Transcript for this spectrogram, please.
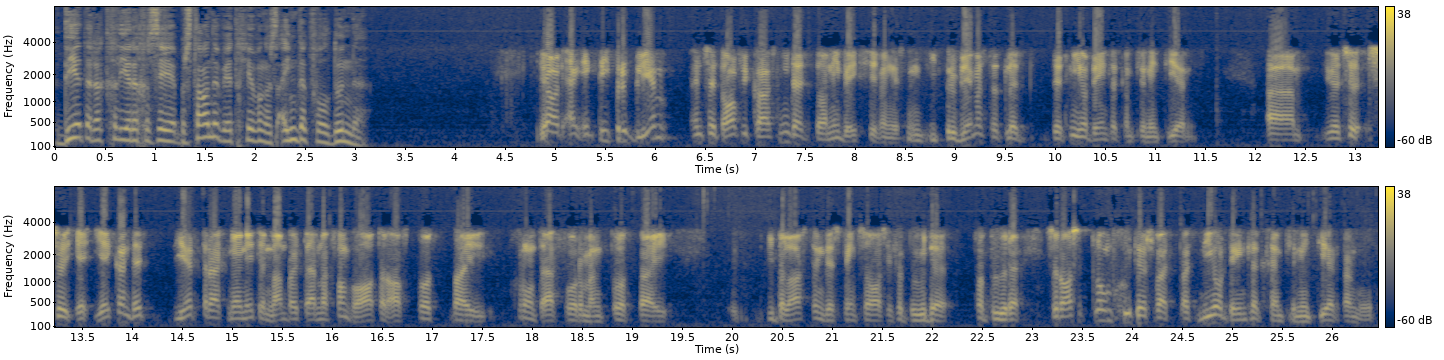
die het ruk gelede gesê bestaande wetgewing is eintlik voldoende. Ja, ek, ek die probleem in Suid-Afrika is nie dat daar nie wetgewing is nie. Die probleem is dat hulle dit nie ordentlik implementeer nie. Ehm, um, jy weet so, so jy, jy kan dit deurtrek nou net in landbouterme van water af tot by grondhervorming tot by die belastingdispensasie vir boere vir boere. So daar's 'n klomp goeders wat wat nie ordentlik geïmplementeer kan word.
